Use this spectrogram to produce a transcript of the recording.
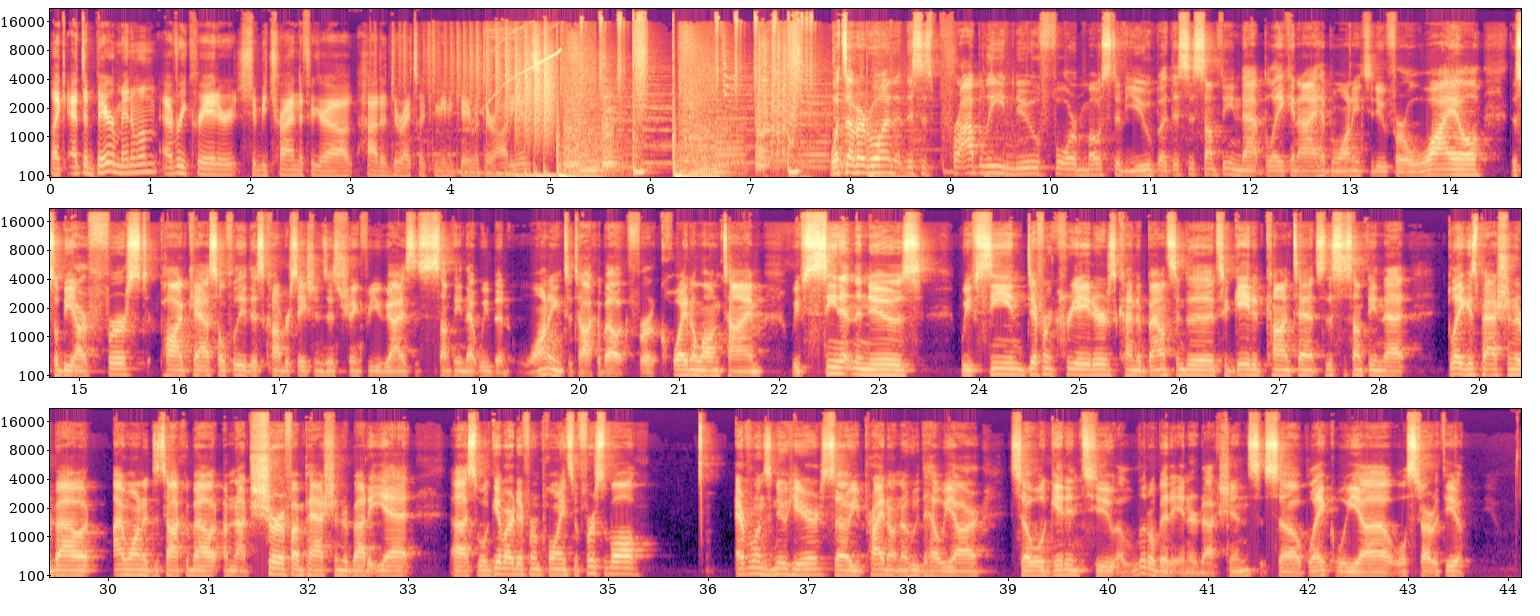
like at the bare minimum, every creator should be trying to figure out how to directly communicate with their audience. What's up, everyone? This is probably new for most of you, but this is something that Blake and I have been wanting to do for a while. This will be our first podcast. Hopefully, this conversation is interesting for you guys. This is something that we've been wanting to talk about for quite a long time. We've seen it in the news. We've seen different creators kind of bounce into to gated content. So, this is something that Blake is passionate about. I wanted to talk about. I'm not sure if I'm passionate about it yet. Uh, so, we'll give our different points. But first of all, everyone's new here, so you probably don't know who the hell we are. So we'll get into a little bit of introductions. So Blake, we uh, we'll start with you.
